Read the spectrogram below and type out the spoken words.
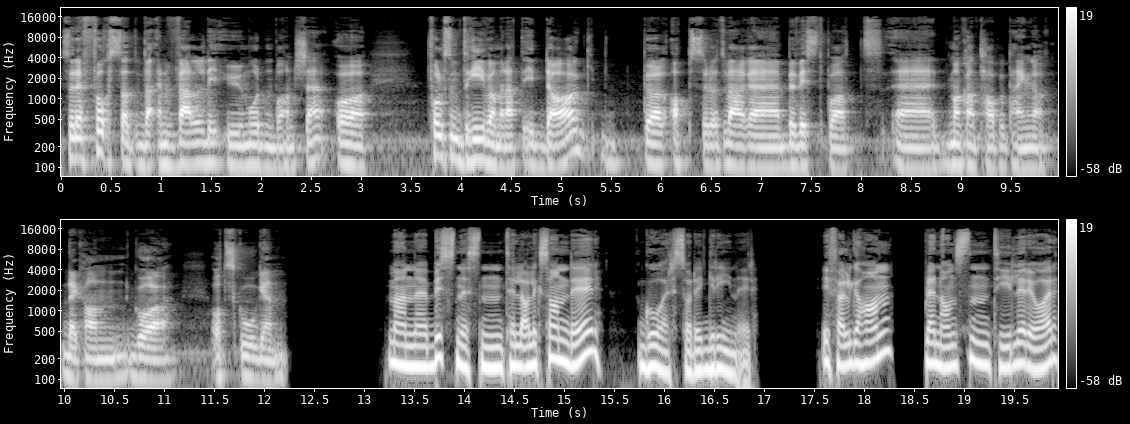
Så det er fortsatt en veldig umoden bransje. Og folk som driver med dette i dag, bør absolutt være bevisst på at eh, man kan tape penger. Det kan gå åt skogen. Men businessen til Alexander går så det griner. Ifølge han ble Nansen tidligere i år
